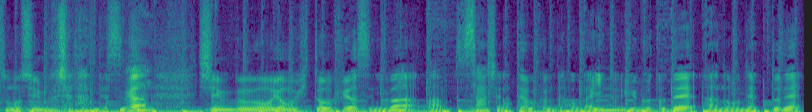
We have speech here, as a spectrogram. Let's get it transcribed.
その新聞社なんですが、はい。新聞を読む人を増やすには、まあ、3社が手を組んだ方がいいということで、あのネットで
